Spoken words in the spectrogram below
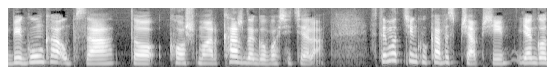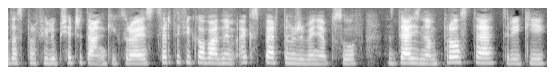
Biegunka u psa to koszmar każdego właściciela. W tym odcinku Kawy z Psiapsi Jagoda z profilu Psie Czytanki, która jest certyfikowanym ekspertem żywienia psów, zdradzi nam proste triki,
